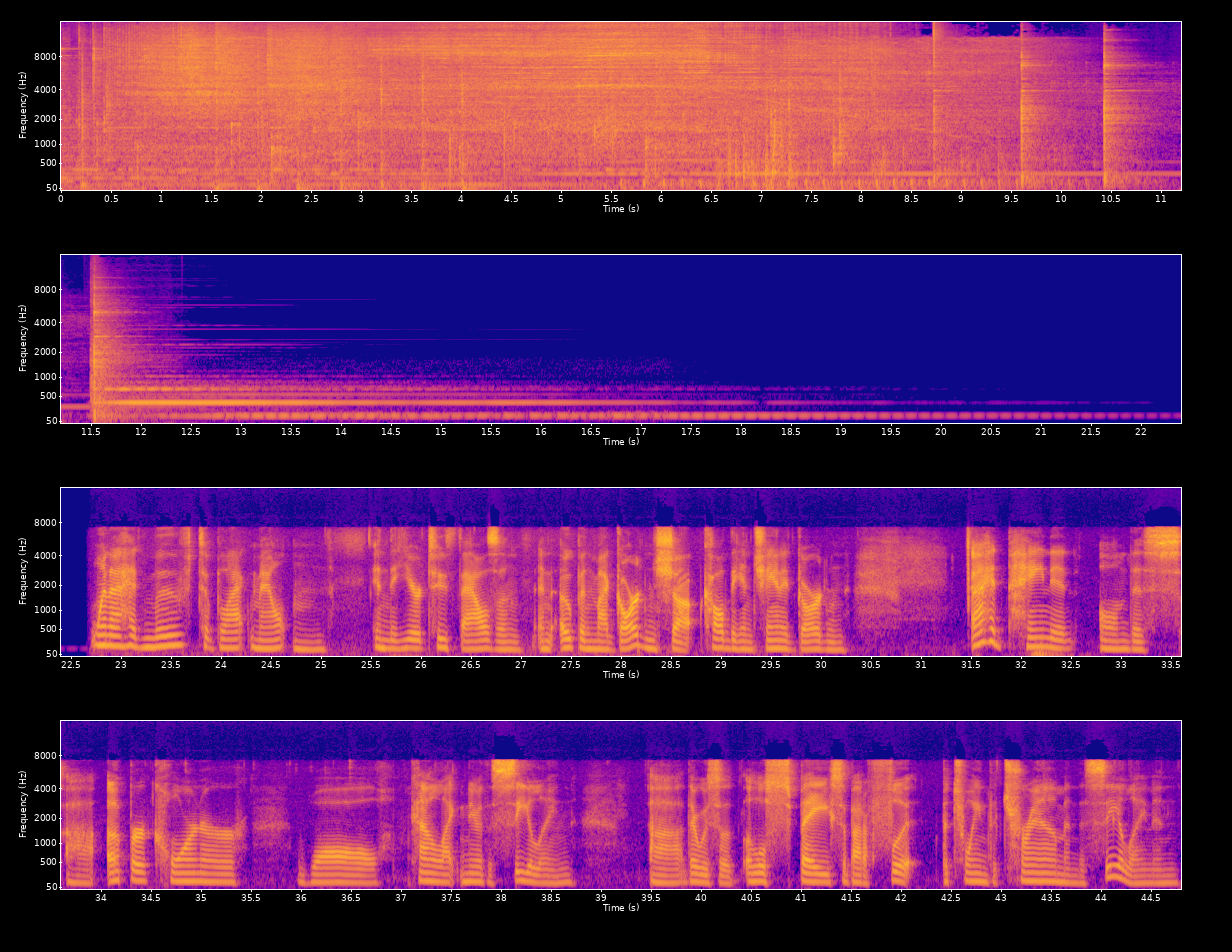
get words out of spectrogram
When I had moved to Black Mountain in the year 2000 and opened my garden shop called the Enchanted Garden. I had painted on this uh, upper corner wall, kind of like near the ceiling. Uh, there was a, a little space about a foot between the trim and the ceiling, and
